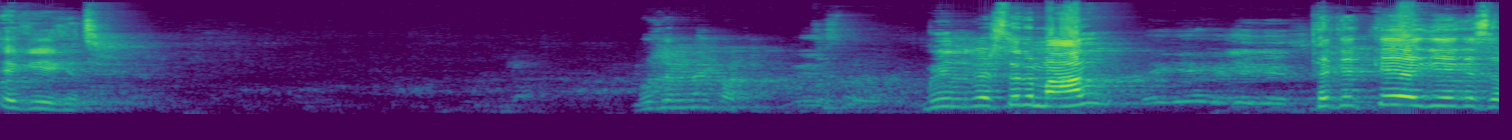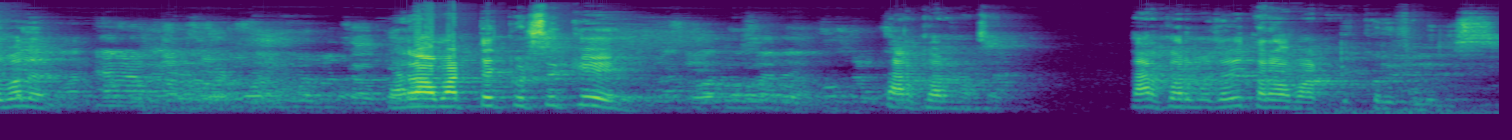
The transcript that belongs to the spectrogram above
এগিয়ে গেছে। বুঝলেন নাই কথা? বিল গেটসের মাল থেকে কে এগিয়ে গেছে বলেন? তারা ওভারটেক করছে কে? তার কর্মচারী। তার কর্মচারী তারা ওভারটেক করে ফেলে দিচ্ছে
